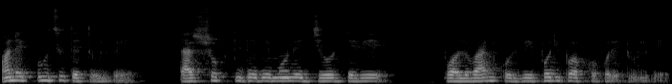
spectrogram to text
অনেক উঁচুতে তুলবে। তার শক্তি দেবে মনের জোর দেবে, বলবান করবে, পরিপক্ক করে তুলবে।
